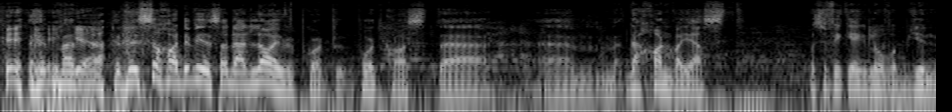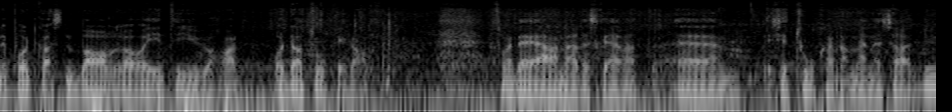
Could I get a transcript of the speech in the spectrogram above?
men, ja. men, så hadde vi en sånn livepodkast eh, der han var gjest. Og så fikk jeg lov å begynne podkasten bare å intervjue han, og da tok jeg han. For det han hadde skrevet. Eh, ikke tok han, men jeg sa du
